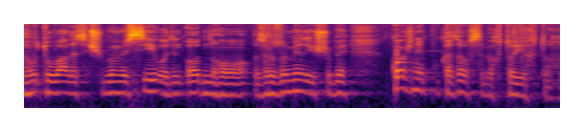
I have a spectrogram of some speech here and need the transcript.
згуртувалися, щоб ми всі один одного зрозуміли, і щоб кожен показав себе, хто є хто.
